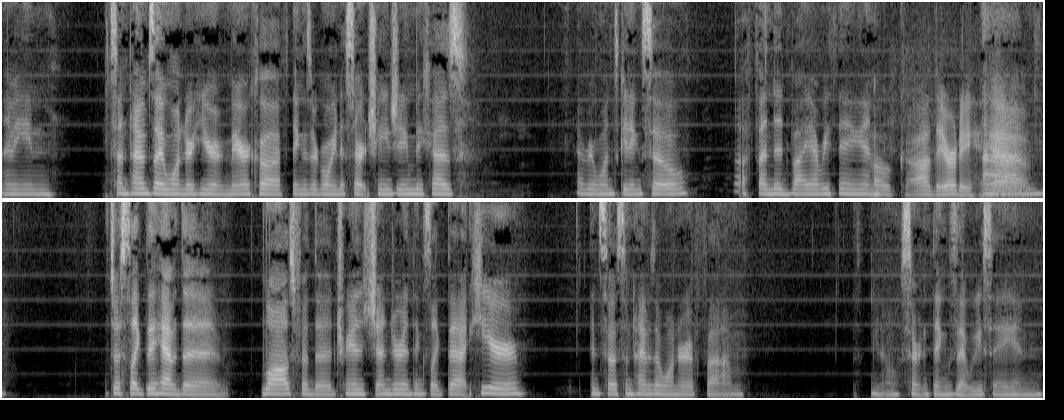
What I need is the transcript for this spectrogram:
I mean, sometimes I wonder here in America if things are going to start changing because everyone's getting so offended by everything and Oh God, they already have. um, just like they have the laws for the transgender and things like that here. And so sometimes I wonder if, um, you know, certain things that we say and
